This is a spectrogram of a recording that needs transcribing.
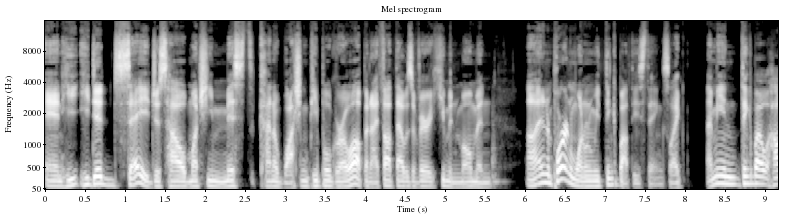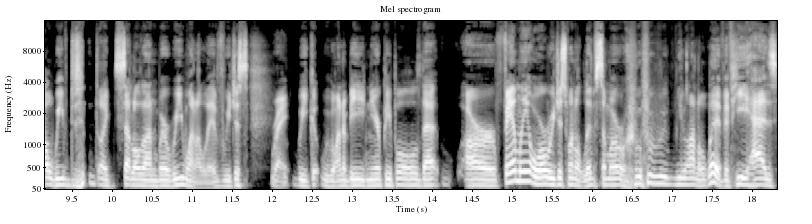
And he he did say just how much he missed kind of watching people grow up, and I thought that was a very human moment, uh, an important one when we think about these things. Like, I mean, think about how we've like settled on where we want to live. We just Right. we go- we want to be near people that are family, or we just want to live somewhere where we want to live. If he has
